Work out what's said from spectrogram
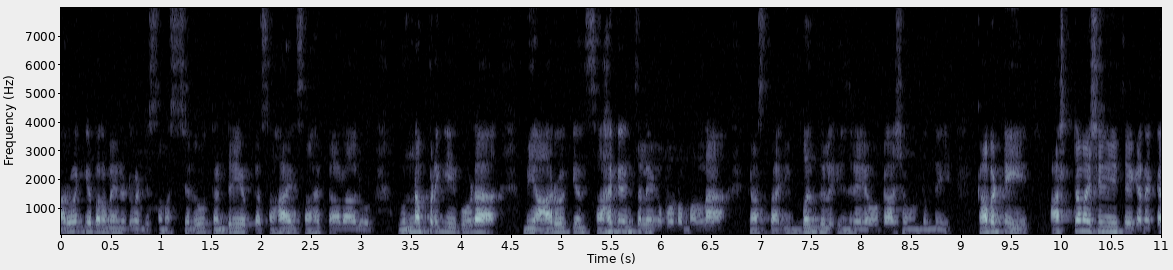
ఆరోగ్యపరమైనటువంటి సమస్యలు తండ్రి యొక్క సహాయ సహకారాలు ఉన్నప్పటికీ కూడా మీ ఆరోగ్యం సహకరించలేకపోవడం వలన కాస్త ఇబ్బందులు ఎదురయ్యే అవకాశం ఉంటుంది. కాబట్టి అష్టమ శని అయితే కనుక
